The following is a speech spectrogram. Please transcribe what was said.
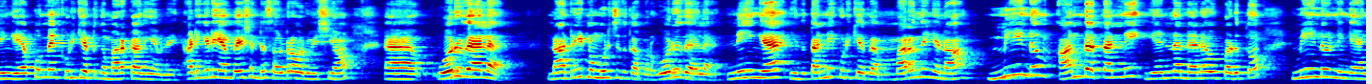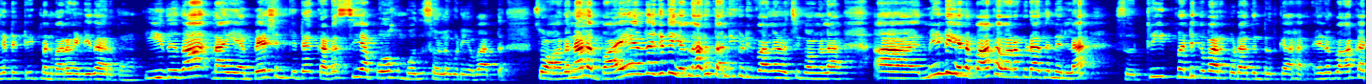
நீங்கள் எப்போவுமே குடிக்கிறதுக்கு மறக்காதீங்க அப்படின்னு அடிக்கடி என் பேஷண்ட்டை சொல்கிற ஒரு விஷயம் ஒரு வேளை நான் ட்ரீட்மெண்ட் முடிச்சதுக்கப்புறம் ஒரு வேளை நீங்கள் இந்த தண்ணி குடிக்கிறத மறந்தீங்கன்னா மீண்டும் அந்த தண்ணி என்ன நினைவுபடுத்தும் மீண்டும் நீங்கள் என்கிட்ட ட்ரீட்மெண்ட் வர வேண்டியதாக இருக்கும். இதுதான் நான் என் பேஷண்ட் கிட்ட கடைசியாக போகும்போது சொல்லக்கூடிய வார்த்தை. ஸோ அதனால் பயந்துக்கிட்டு எல்லாரும் தண்ணி குடிப்பாங்கன்னு வச்சுக்கோங்களேன். மீண்டும் என்னை பார்க்க வரக்கூடாதுன்னு இல்லை. ஸோ ட்ரீட்மெண்ட்டுக்கு வரக்கூடாதுன்றதுக்காக. என்னை பார்க்க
